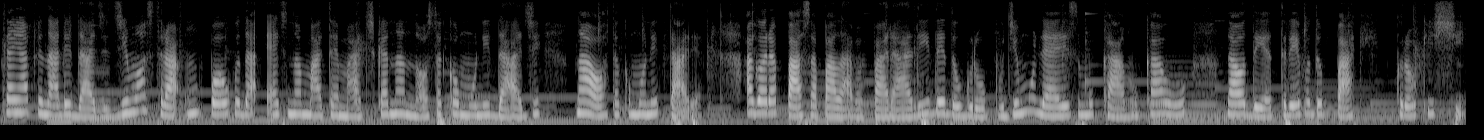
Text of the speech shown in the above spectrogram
tem a finalidade de mostrar um pouco da etnomatemática na nossa comunidade, na horta comunitária. Agora passo a palavra para a líder do grupo de mulheres Mucamu Cau, da aldeia Trevo do Parque Croquixi.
